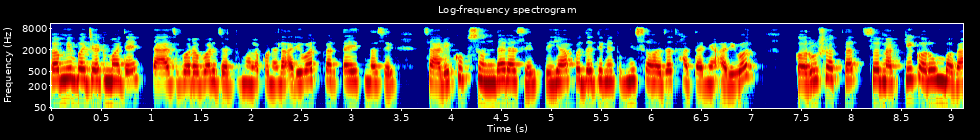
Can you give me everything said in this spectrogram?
कमी बजेटमध्ये त्याचबरोबर जर तुम्हाला कोणाला अरिवर्क करता येत नसेल साडी खूप सुंदर असेल तर ह्या पद्धतीने तुम्ही सहजच हाताने अरिवर्क करू शकतात. सो नक्की करून बघा.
